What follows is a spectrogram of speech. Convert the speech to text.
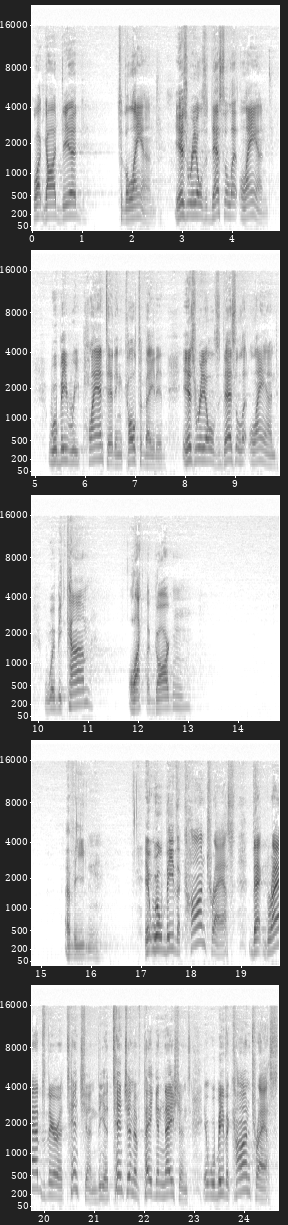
what God did to the land. Israel's desolate land will be replanted and cultivated. Israel's desolate land will become like the Garden of Eden. It will be the contrast that grabs their attention, the attention of pagan nations. It will be the contrast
